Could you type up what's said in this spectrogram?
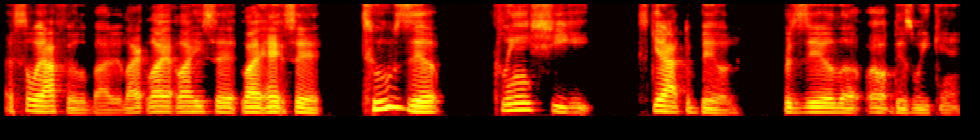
That's the way I feel about it. Like like like he said, like Ant said, two zip, clean sheet. Let's get out the building. Brazil up, up this weekend.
